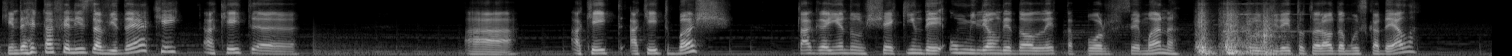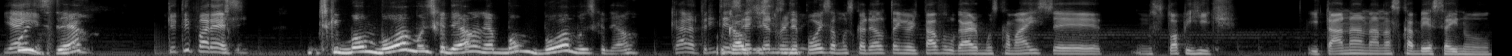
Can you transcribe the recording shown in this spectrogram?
Quem deve estar feliz da vida é a Kate, a Kate, eh, a, a Kate, a Kate Bush tá ganhando um chequinho de um milhão de doleta por semana pro direito autoral da música dela. E aí, Pois é. o que te parece? Diz que bombou a música dela, né? Bombou a música dela. Cara, causa 37 do anos depois, a música dela tá em oitavo lugar, música mais é, nos top hit. E tá na, na- nas cabeças aí no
